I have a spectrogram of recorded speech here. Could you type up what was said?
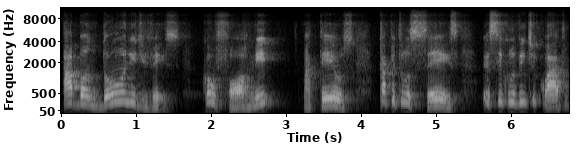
abandone de vez, conforme Mateus, capítulo 6, versículo 24.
